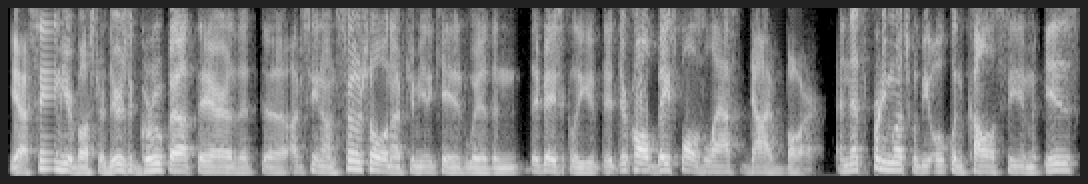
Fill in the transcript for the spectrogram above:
Yeah same here buster. There's a group out there that uh, i've seen on social and i've communicated with and they basically they're called baseball's last dive bar and that's pretty much what the oakland coliseum is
